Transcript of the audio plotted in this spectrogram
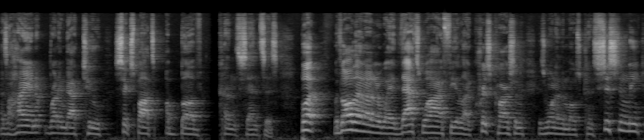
as a high end running back two, six spots above consensus. But with all that out of the way, that's why I feel like Chris Carson is one of the most consistently,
